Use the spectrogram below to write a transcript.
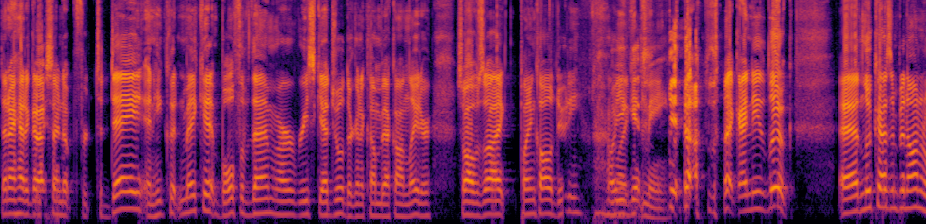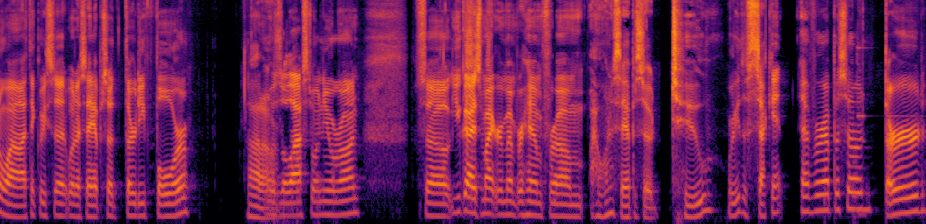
Then I had a guy signed up for today and he couldn't make it. Both of them are rescheduled. They're going to come back on later. So I was like playing Call of Duty. Oh, you get me. Yeah, I was like, I need Luke. And Luke hasn't been on in a while. I think we said, what I say, episode 34 I don't was know. the last one you were on. So you guys might remember him from, I want to say episode two. Were you the second ever episode? Third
